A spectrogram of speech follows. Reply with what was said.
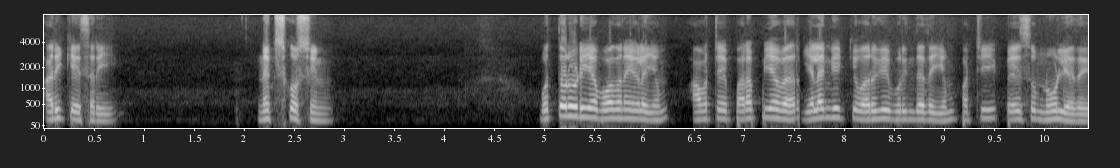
Arikesari. Next question புத்தருடைய போதனைகளையும் அவற்றை பரப்பியவர் இலங்கைக்கு வருகை புரிந்ததையும் பற்றி பேசும் நூல் எது?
